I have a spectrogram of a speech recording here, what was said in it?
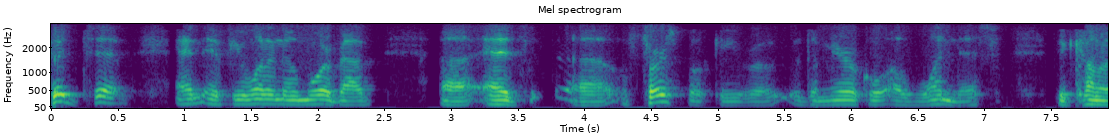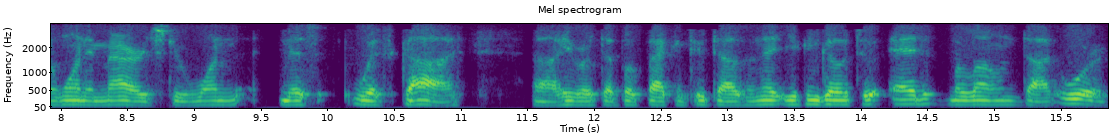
good tip. And if you want to know more about uh, Ed's uh, first book he wrote, The Miracle of Oneness, Becoming One in Marriage Through Oneness with God, uh, he wrote that book back in 2008. You can go to edmalone.org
